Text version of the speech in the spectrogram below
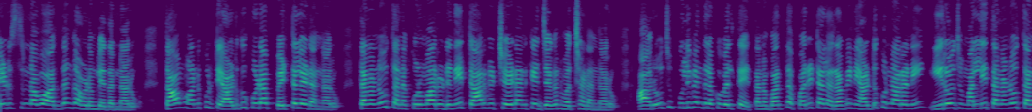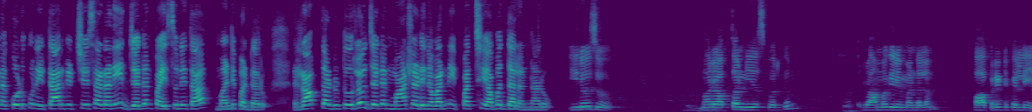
ఏడుస్తున్నావో అర్థం కావడం లేదన్నారు. తాము అనుకుంటే అడుగు కూడా పెట్టలేడన్నారు. తనను తన కుమారుడిని టార్గెట్ చేయడానికే జగన్ వచ్చాడన్నారు. ఆ రోజు పులివెందులకు వెళ్తే తన భర్త పరిటాల రవిని అడ్డుకున్నారని ఈ రోజు మళ్ళీ తనను తన కొడుకుని టార్గెట్ చేశాడని జగన్ పై సునీత మండిపడ్డారు. రాప్తాడు టూర్లో జగన్ మాట్లాడినవన్నీ పచ్చి అబద్ధాలన్నారు. ఈరోజు మా రాప్తాడు నియోజకవర్గం రామగిరి మండలం పాపరెడ్డిపల్లి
